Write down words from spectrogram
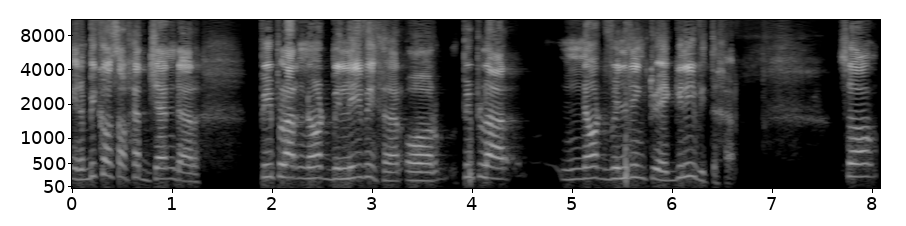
you know because of her gender people are not believing her or people are not willing to agree with her. So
